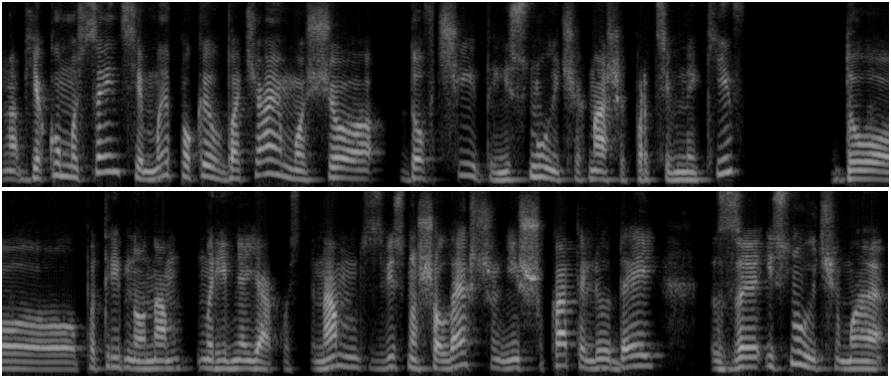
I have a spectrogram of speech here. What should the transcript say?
в якомусь сенсі ми поки вбачаємо, що довчити існуючих наших працівників до потрібного нам рівня якості. Нам, звісно, що легше ніж шукати людей з існуючими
